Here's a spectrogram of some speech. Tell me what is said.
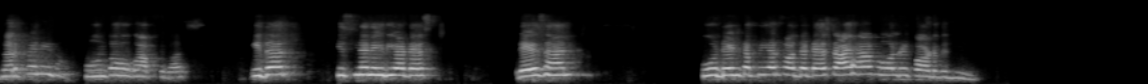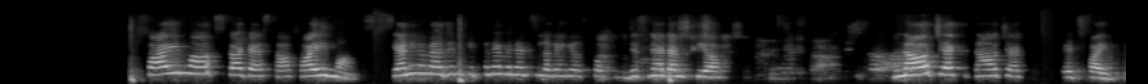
घर पे नहीं था। फ़ोन तो होगा आपके पास। इधर किसने नहीं दिया test raise hand appear for the test? I have whole record with me. Five marks का टेस्ट था five marks can you imagine कितने मिनट्स लगेंगे उसको जिसने अटेम्प्ट किया? Now check now check it's five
